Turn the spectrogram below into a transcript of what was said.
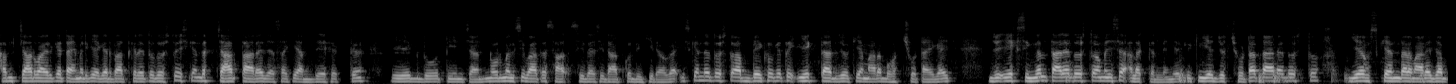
हम चार वायर के टाइमर की अगर बात करें तो दोस्तों इसके अंदर चार तार है, जैसा कि आप देख सकते हो। एक, दो, तीन, चार नॉर्मल सी बात है सीधा सीधा आपको दिख ही रहा होगा। इसके अंदर दोस्तों आप देखोगे तो एक तार जो कि हमारा बहुत छोटा है गाइज़ जो एक सिंगल तार है दोस्तों हम इसे अलग कर लेंगे, क्योंकि ये जो छोटा तार है दोस्तों, ये उसके अंदर हमारे जब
